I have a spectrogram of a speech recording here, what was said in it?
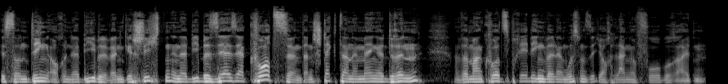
ist so ein Ding auch in der Bibel. Wenn Geschichten in der Bibel sehr, sehr kurz sind, dann steckt da eine Menge drin. Und wenn man kurz predigen will, dann muss man sich auch lange vorbereiten.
